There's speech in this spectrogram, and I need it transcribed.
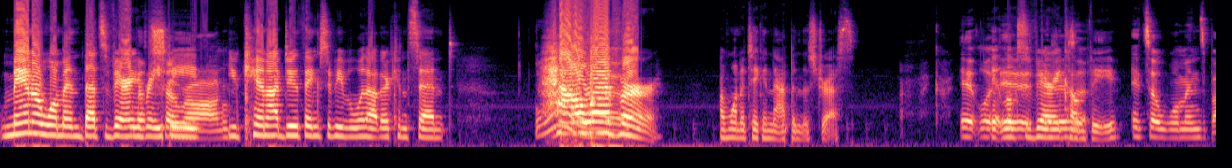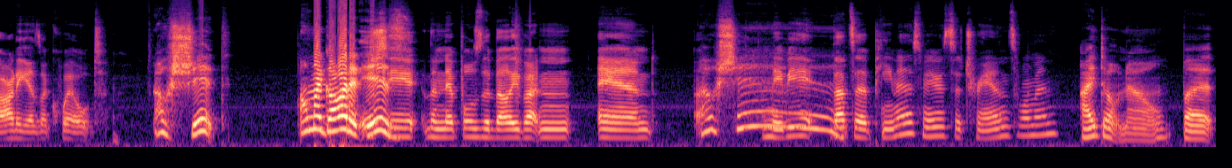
man or woman, that's very That's rapey. so wrong. You cannot do things to people without their consent. However, I want to take a nap in this dress. Oh my god! It, lo- It looks very is a- comfy. it's a woman's body as a quilt. Oh shit. Oh my god, it You is. See the nipples, the belly button, and uh, Oh shit. maybe that's a penis. Maybe it's a trans woman. I don't know, but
